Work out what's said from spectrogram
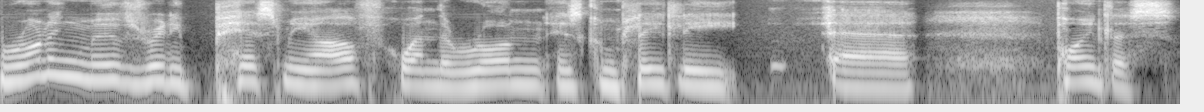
running moves really piss me off when the run is completely uh, pointless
